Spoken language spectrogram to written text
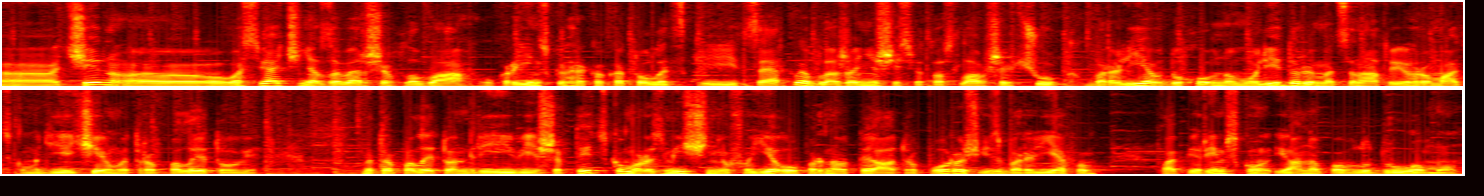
Е, Чин е, освячення завершив глава Української греко-католицької церкви блаженніший Святослав Шевчук. Барельєф духовному лідеру, меценату і громадському діячеві митрополитові митрополиту Андрієві Шептицькому розміщені у фоє оперного театру поруч із барельєфом папі Римського Іоанну Павлу II.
